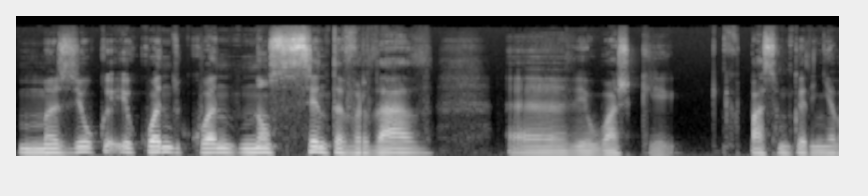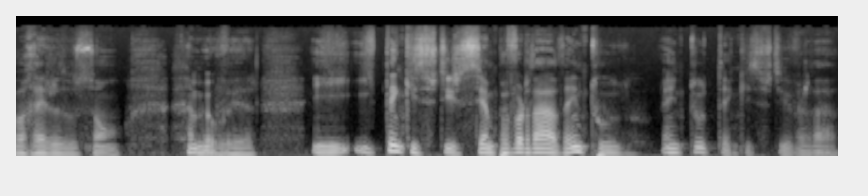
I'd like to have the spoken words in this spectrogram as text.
Mas eu, eu quando, quando não se sente a verdade, uh, eu acho que, que, passa um bocadinho a barreira do som, a meu ver. E, e tem que existir sempre a verdade, em tudo. Em tudo tem que existir verdade.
